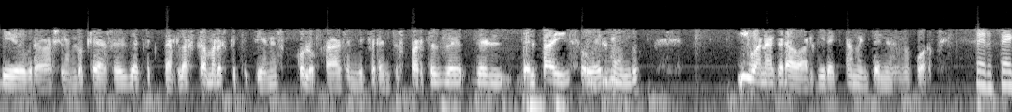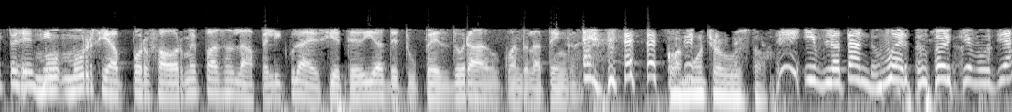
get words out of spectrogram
videograbación lo que hace es detectar las cámaras que tú tienes colocadas en diferentes partes de- del, del país o del mundo y van a grabar directamente en ese soporte. Perfecto, Eh, Jessy. Mu- Murcia, por favor me pasas la película de siete días de tu pez dorado cuando la tengas. Con mucho gusto. y flotando, muerto, porque Murcia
